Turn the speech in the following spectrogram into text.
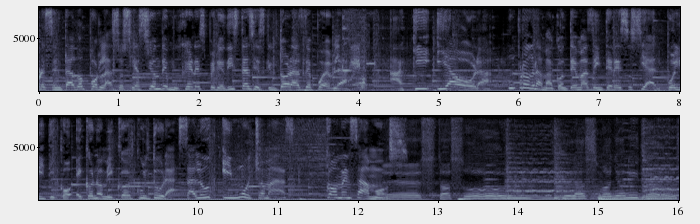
presentado por la Asociación de Mujeres Periodistas y Escritoras de Puebla. Aquí y ahora, un programa con temas de interés social, político, económico, cultura, salud y mucho más. Comenzamos. Estas son las mañanitas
